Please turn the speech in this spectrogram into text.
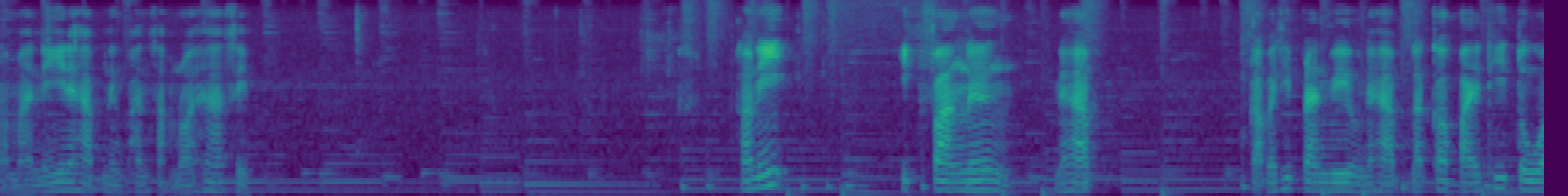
ประมาณนี้นะครับ 1,350 คราวนี้อีกฝั่งหนึ่งนะครับ กลับไปที่ Plan View นะครับ แล้วก็ไปที่ตัว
